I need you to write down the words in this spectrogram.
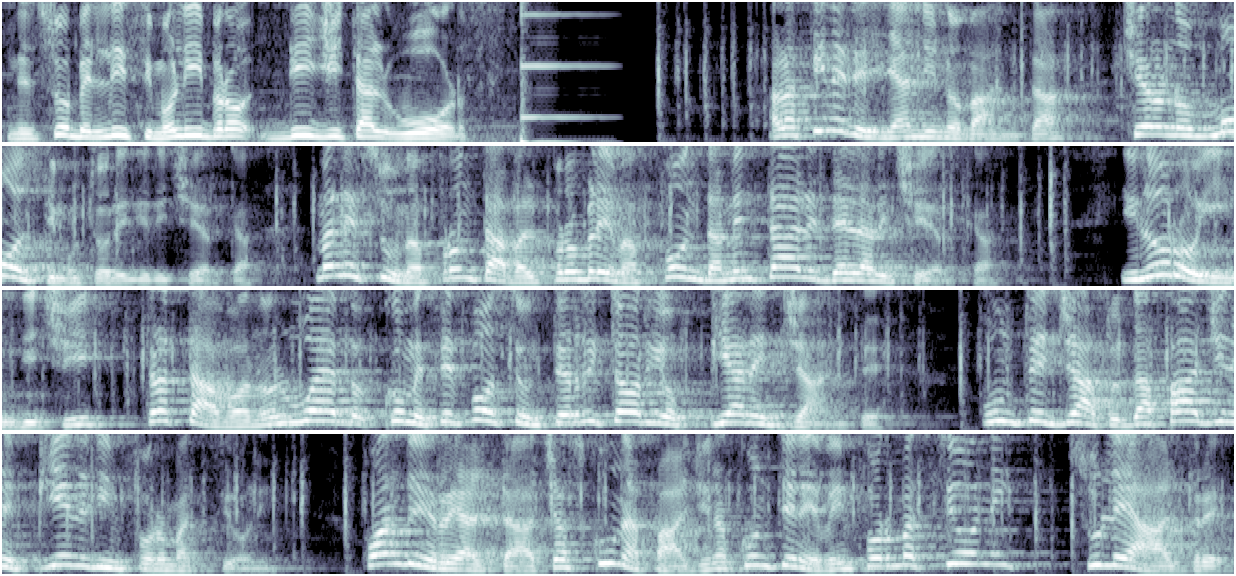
nel suo bellissimo libro Digital Wars. Alla fine degli anni 90 c'erano molti motori di ricerca, ma nessuno affrontava il problema fondamentale della ricerca. I loro indici trattavano il web come se fosse un territorio pianeggiante, punteggiato da pagine piene di informazioni, quando in realtà ciascuna pagina conteneva informazioni sulle altre,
